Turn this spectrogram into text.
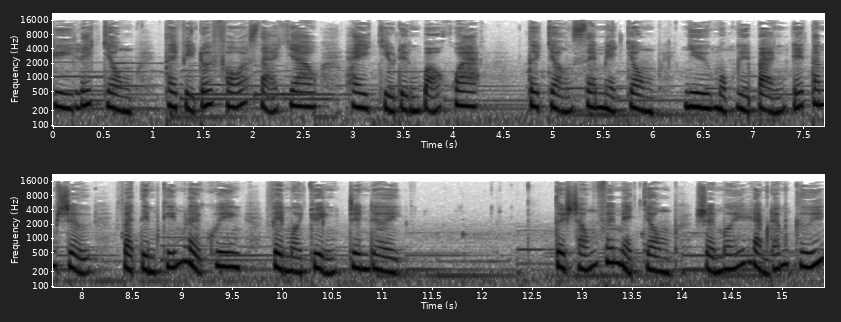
Khi lấy chồng, thay vì đối phó xã giao hay chịu đựng bỏ qua, tôi chọn xem mẹ chồng như một người bạn để tâm sự và tìm kiếm lời khuyên về mọi chuyện trên đời tôi sống với mẹ chồng rồi mới làm đám cưới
